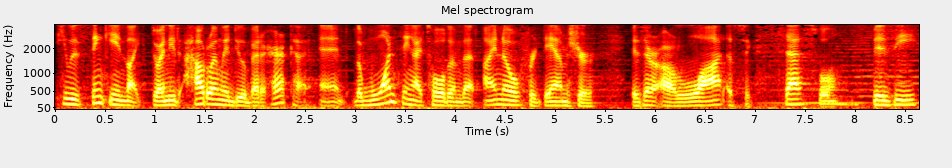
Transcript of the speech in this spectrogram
he was thinking, like, do I need, how do I do a better haircut? And the one thing I told him that I know for damn sure is there are a lot of successful, busy,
